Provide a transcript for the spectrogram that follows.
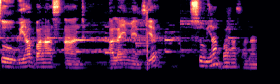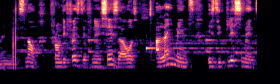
So we have balance and alignment yeah so we have balance and alignment. Now from the first definition it says that alignment is the placement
